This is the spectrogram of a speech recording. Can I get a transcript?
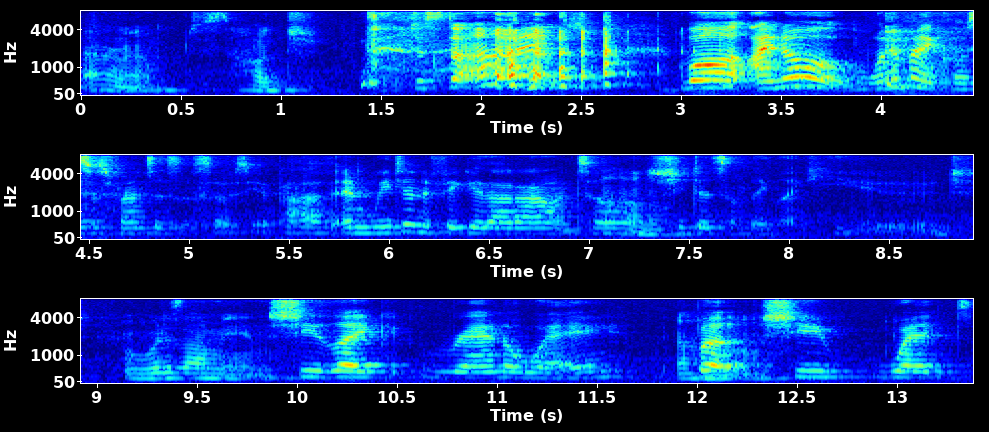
I don't know. Just a hunch. Just a hunch. Well, I know one of my closest friends is a sociopath, and we didn't figure that out until Uh-huh. she did something like huge. What does that mean? She like ran away, Uh-huh. but she went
